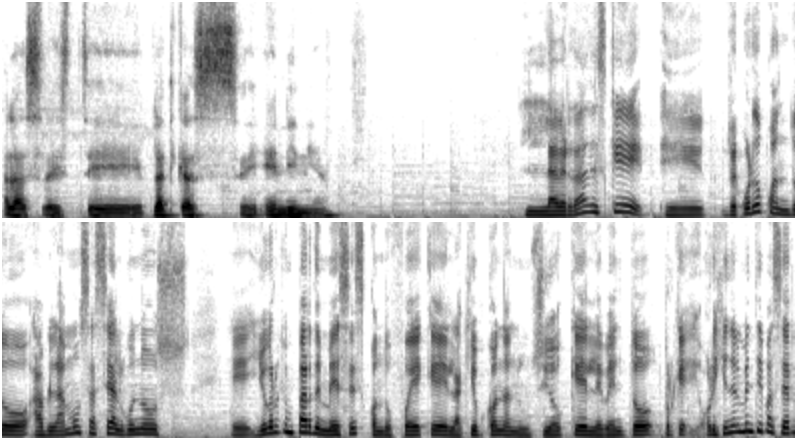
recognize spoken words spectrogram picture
a las este, pláticas eh, en línea. La verdad es que eh, recuerdo cuando hablamos hace algunos, eh, yo creo que un par de meses, cuando fue que la CubeCon anunció que el evento, porque originalmente iba a ser,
